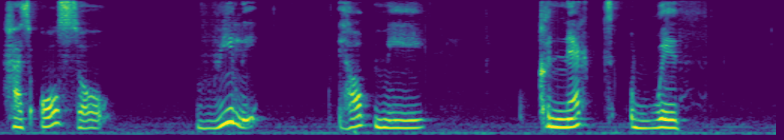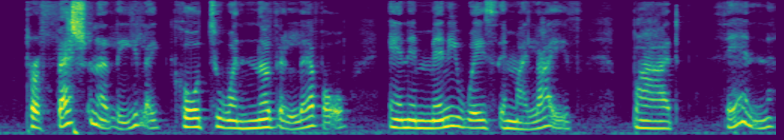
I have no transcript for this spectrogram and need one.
has also really helped me connect with professionally, like go to another level and in many ways in my life. But then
